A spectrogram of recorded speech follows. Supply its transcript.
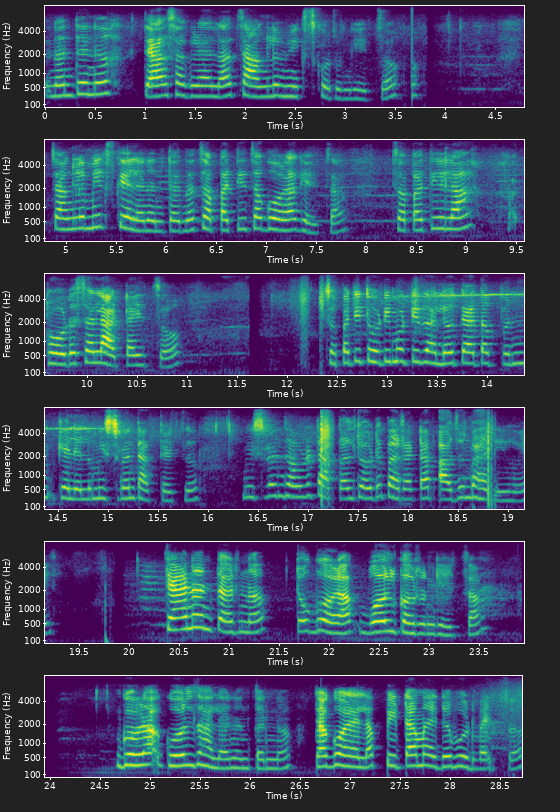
नंतर ना त्या सगळ्याला चांगलं मिक्स करून घ्यायचं. चांगलं मिक्स केल्यानंतर ना चपातीचा गोळा घ्यायचा. चपातीला थोडंसं लाटायचं. चपाती थोडी मोठी झाल्यावर त्यात आपण केलेलं मिश्रण टाकायचं. मिश्रण जेवढं टाकाल तेवढे पराठा अजून भारी होईल. त्यानंतर ना तो गोळा गोल करून घ्यायचा. गोळा गोल झाल्यानंतर ना त्या गोळ्याला पिठामध्ये बुडवायचं.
